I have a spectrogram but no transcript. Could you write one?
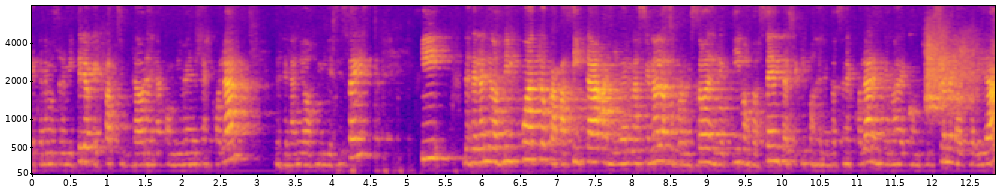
que tenemos en el Ministerio, que es Facilitadores de la Convivencia Escolar, desde el año 2016, y desde el año 2004 capacita a nivel nacional a supervisores, directivos, docentes, equipos de orientación escolar en temas de construcción de la autoridad,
